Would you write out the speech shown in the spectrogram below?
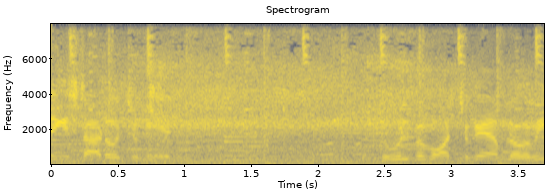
राइडिंग स्टार्ट हो चुकी है। टूल पे पहुँच चुके हैं हम लोग अभी।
